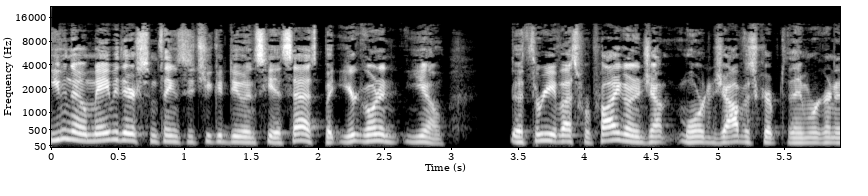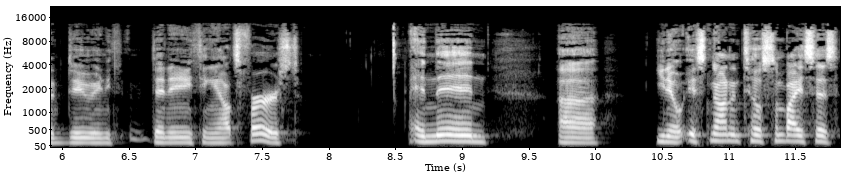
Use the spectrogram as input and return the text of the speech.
even though maybe there's some things that you could do in CSS, but you're going to, you know, the three of us, we're probably going to jump more to JavaScript than we're going to do any, than anything else first. And then, uh, you know, it's not until somebody says,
